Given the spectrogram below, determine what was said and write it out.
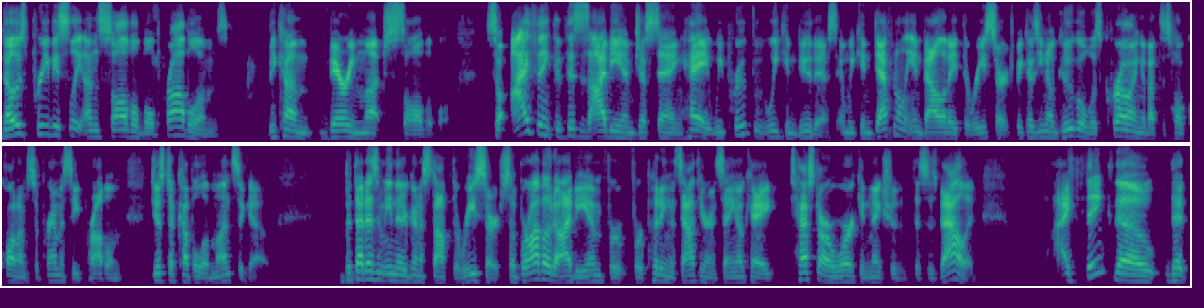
those previously unsolvable problems become very much solvable. So I think that this is IBM just saying, hey, we proved that we can do this and we can definitely invalidate the research because, you know, Google was crowing about this whole quantum supremacy problem just a couple of months ago but that doesn't mean they're going to stop the research. So bravo to IBM for for putting this out there and saying, okay, test our work and make sure that this is valid. I think though that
